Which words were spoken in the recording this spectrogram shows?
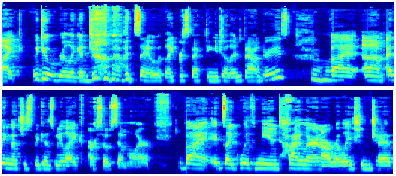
like we do a really good job i would say with like respecting each other's boundaries mm-hmm. but um, i think that's just because we like are so similar but it's like with me and tyler in our relationship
